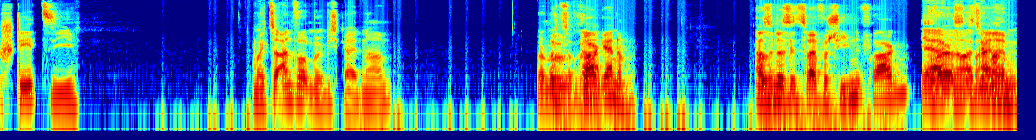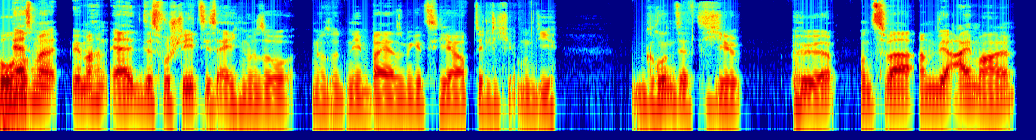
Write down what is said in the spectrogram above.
steht sie? Möchtest du Antwortmöglichkeiten haben? Oder möchtest du Äh, klar, raten? gerne. Also sind das jetzt zwei verschiedene Fragen? Ja, Oder genau. ist das Also wir machen Bonus? erstmal, wir machen, ja, das, wo steht sie, ist eigentlich nur so, nur so nebenbei. Also mir geht es hier hauptsächlich um die grundsätzliche Höhe. Und zwar haben wir einmal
